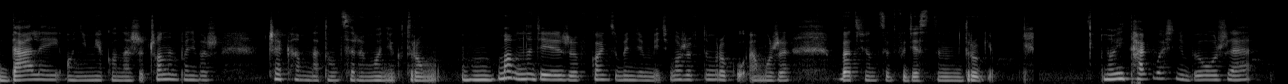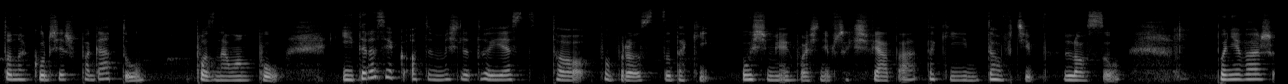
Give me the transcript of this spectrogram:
dalej o nim jako narzeczonym, ponieważ czekam na tą ceremonię, którą mam nadzieję, że w końcu będziemy mieć, może w tym roku, a może w 2022. No i tak właśnie było, że to na kursie szpagatu poznałam pół. I teraz jak o tym myślę, to jest to po prostu taki uśmiech właśnie wszechświata, taki dowcip losu. Ponieważ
